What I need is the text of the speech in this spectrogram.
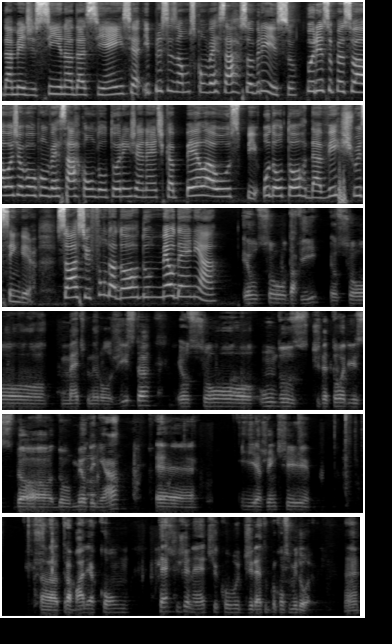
da medicina, da ciência e precisamos conversar sobre isso. Por isso, pessoal, hoje eu vou conversar com o doutor em genética pela USP, o doutor Davi Schwissinger, sócio e fundador do Meu DNA. Eu sou o Davi, eu sou médico neurologista, eu sou um dos diretores do, do Meu DNA é, e a gente uh, trabalha com teste genético direto para o consumidor. Né?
